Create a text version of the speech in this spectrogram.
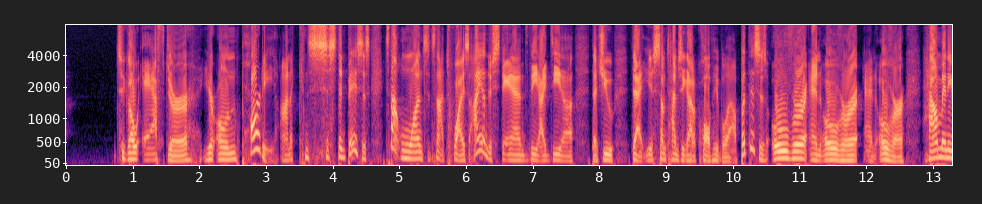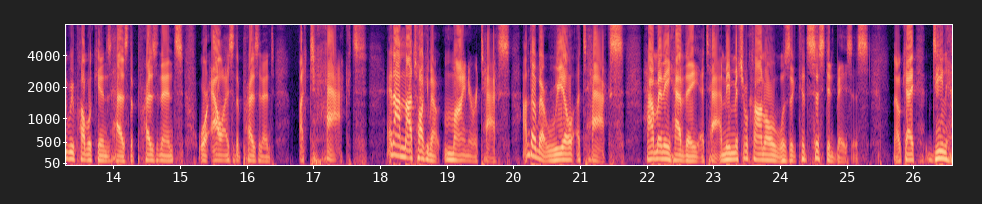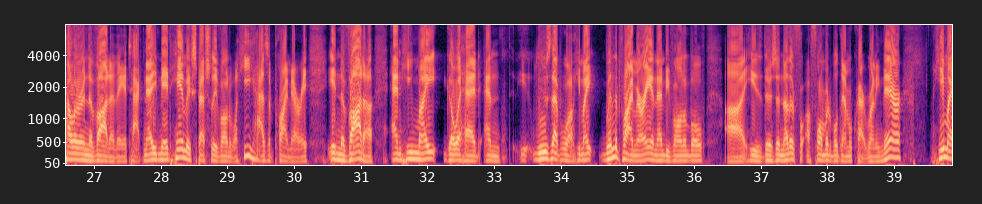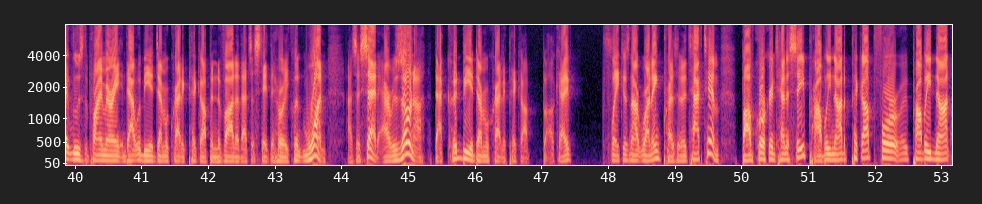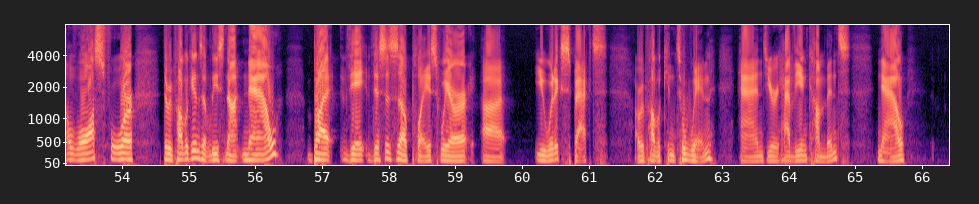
to go after your own party on a consistent basis. It's not once, it's not twice. I understand the idea that you that you sometimes you got to call people out, but this is over and over and over. How many Republicans has the president or allies of the president attacked. And I'm not talking about minor attacks. I'm talking about real attacks. How many have they attacked? I mean, Mitch McConnell was a consistent basis. Okay. Dean Heller in Nevada, they attacked. Now, he made him especially vulnerable. He has a primary in Nevada, and he might go ahead and lose that. Well, he might win the primary and then be vulnerable. Uh, he, there's another a formidable Democrat running there he might lose the primary. That would be a Democratic pickup in Nevada. That's a state that Hillary Clinton won. As I said, Arizona, that could be a Democratic pickup. Okay. Flake is not running. President attacked him. Bob Corker in Tennessee, probably not a pickup for, probably not a loss for the Republicans, at least not now. But they, this is a place where uh, you would expect a Republican to win, and you have the incumbent now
